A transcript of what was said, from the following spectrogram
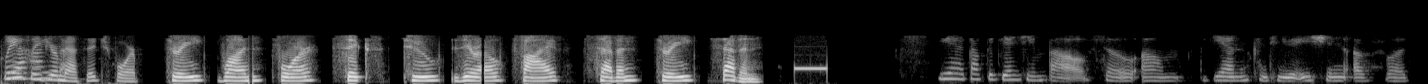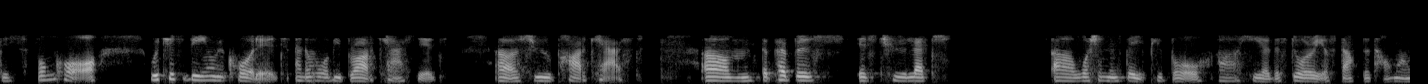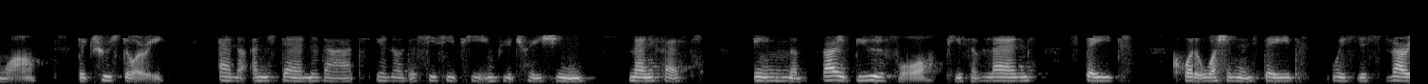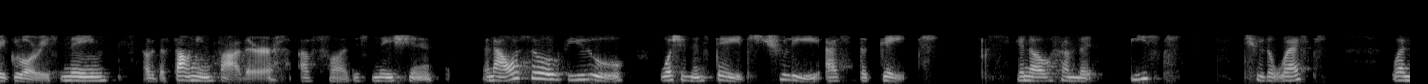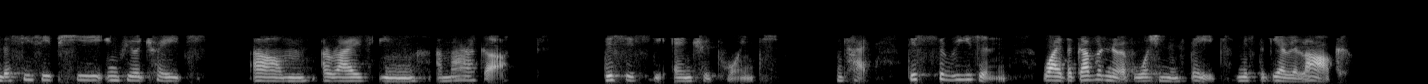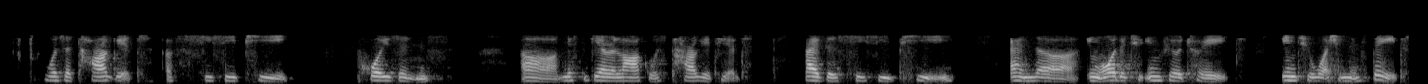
Please Yeah, leave your doc- message for three one four six two zero five seven three seven. Yeah, Dr. Jian Xinbao. So, um, again, continuation of uh, this phone call, which is being recorded and will be broadcasted uh, through podcast. Um, the purpose is to let uh, Washington State people uh, hear the story of Dr. Tao Wang Wang, the true story, and understand that you know the CCP infiltration manifests in a very beautiful piece of land state called Washington State with this very glorious name of the founding father of uh, this nation. And I also view Washington State truly as the gate, you know, from the east to the west when the CCP infiltrates um, arrive in America. This is the entry point. Okay. This is the reason why the governor of Washington State, Mr. Gary Locke, was a target of CCP poisons. Uh, Mr. Gary Locke was targeted by the CCP, and uh, in order to infiltrate into Washington State,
